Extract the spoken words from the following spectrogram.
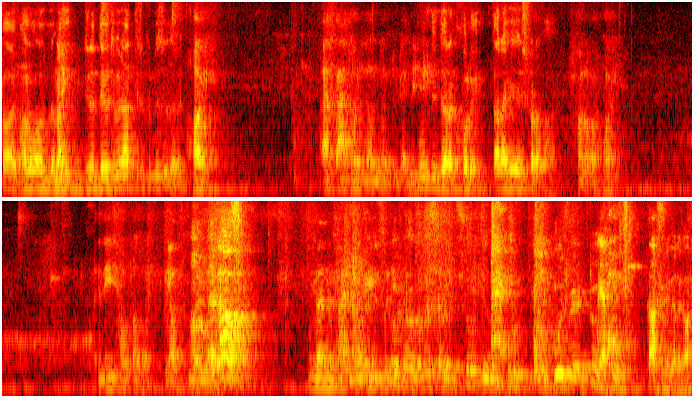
হয় ভালো ভালো ভাই। দিনের দেখে তুমি রাত্রি খুলে চলে যাবে? হয়। আর কাজ হলে দাম দুটা কোন দিন যারা খোলে তার আগে সরাবা। হয়। সরবার হয় এই ইয়া পুরানো খুলে একটু কাজ উঠে গেল কাজ।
